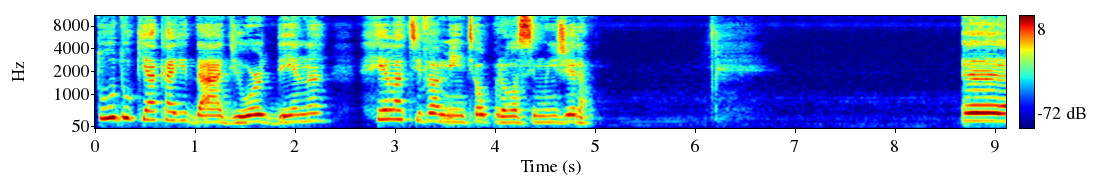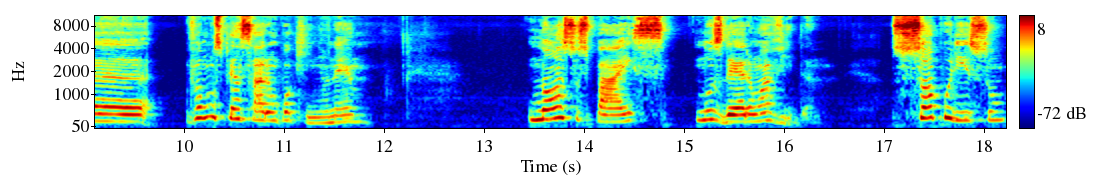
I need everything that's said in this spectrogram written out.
tudo o que a caridade ordena relativamente ao próximo em geral. Uh, vamos pensar um pouquinho, né? Nossos pais nos deram a vida. Só por isso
